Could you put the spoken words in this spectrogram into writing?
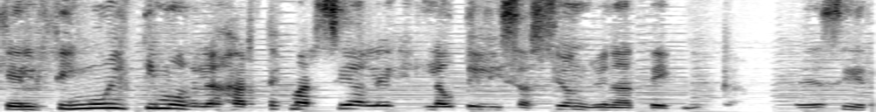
que el fin último de las artes marciales es la utilización de una técnica. Es decir,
